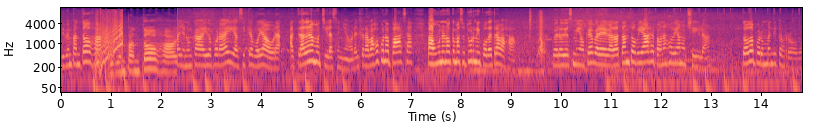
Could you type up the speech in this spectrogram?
vive en Pantoja. Vive en Pantoja. Yo nunca he ido por ahí, así que voy ahora. Atrás de una mochila, señor. El trabajo que uno pasa para uno no quemar su turno y poder trabajar. Pero Dios mío, qué brega, da tanto viaje para una jodida mochila. Todo por un bendito robo.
